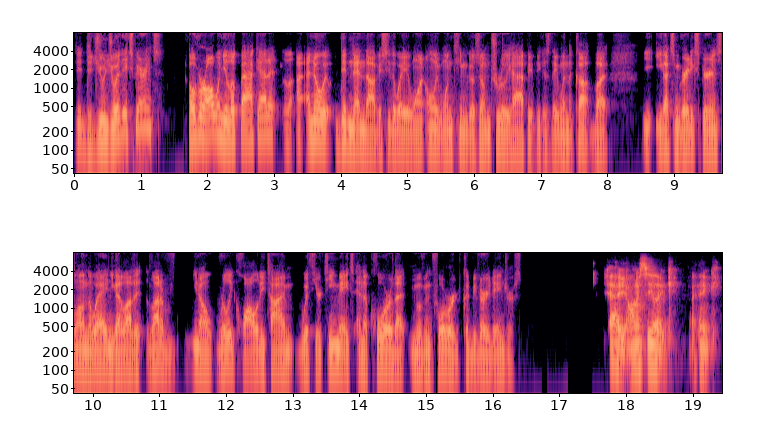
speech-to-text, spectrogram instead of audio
Did, did you enjoy the experience? Overall, when you look back at it, I know it didn't end obviously the way you want. Only one team goes home truly happy because they win the cup, but you, got some great experience along the way, and you got a lot of a lot of you know really quality time with your teammates and a core that moving forward could be very dangerous. Yeah honestly like i think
